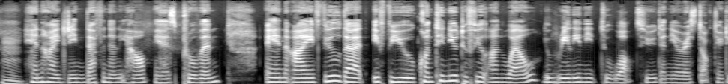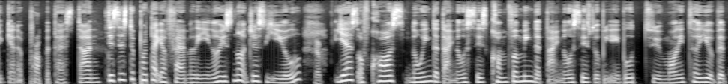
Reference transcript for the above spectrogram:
Hmm. Hand hygiene definitely help. It has proven. And I feel that if you continue to feel unwell, you really need to walk to the nearest doctor to get a proper test done. This is to protect your family, you know, it's not just you. Yep. Yes, of course, knowing the diagnosis, confirming the diagnosis will be able to monitor you a bit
